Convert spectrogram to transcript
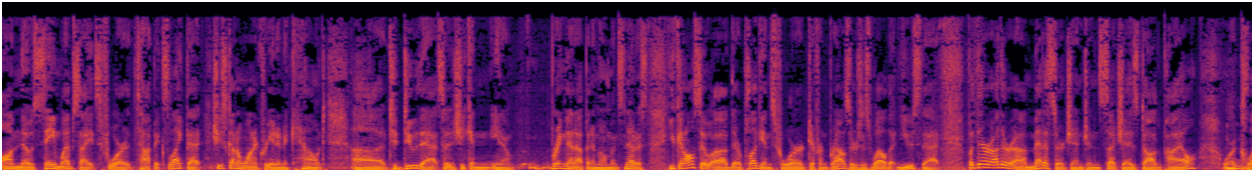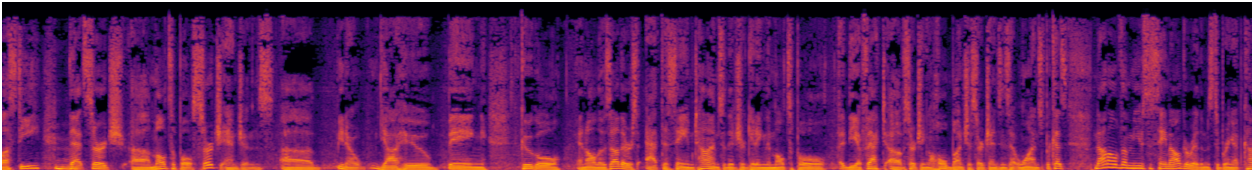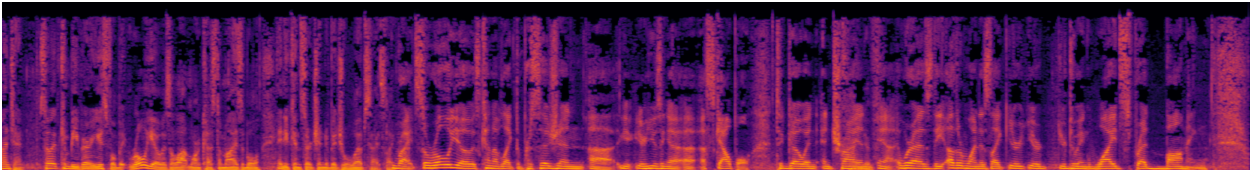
on those same websites for topics like that, she's going to want to create an account uh, to do that so that she can, you know, bring that up at a moment's notice. You can also, uh, there are plugins for different browsers as well that use that. But there are other uh, meta search engines such as Dogpile or mm-hmm. Clusty mm-hmm. that search uh, multiple search engines. Uh, you know, Yahoo, Bing, Google, and all those others at the same time so that you're getting the multiple, the effect of searching a whole bunch of search engines at once because not all of them use the same algorithms to bring up content. So it can be very useful, but Rollyo is a lot more customizable and you can search individual websites like right. That. So Rollyo is kind of like the precision, uh, you're using a, a, scalpel to go and, and try kind and, yeah, whereas the other one is like you're, you're, you're doing widespread bombing.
